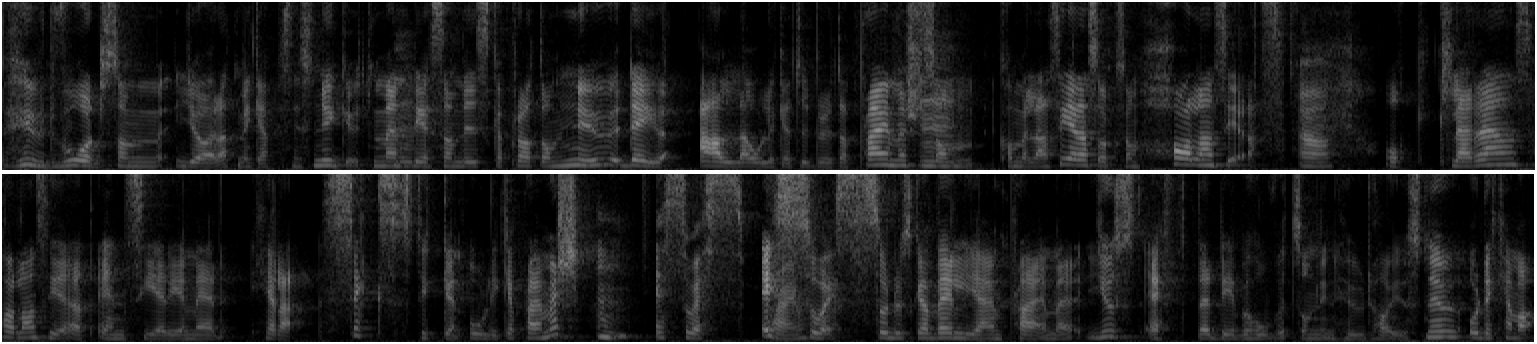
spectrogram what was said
hudvård som gör att makeupen ser snygg ut. Men Mm. det som vi ska prata om nu det är ju alla olika typer utav primers Mm. som kommer lanseras och som har lanserats. Ja. Och Clarence har lanserat en serie med hela sex stycken olika primers. Mm. SOS Prime. SOS, så du ska välja en primer just efter det behovet som din hud har just nu. Och det kan vara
